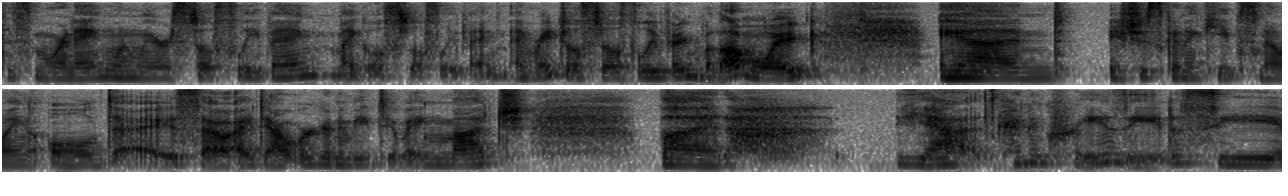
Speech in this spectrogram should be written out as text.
this morning when we were still sleeping. Michael's still sleeping and Rachel's still sleeping, but I'm awake. And it's just gonna keep snowing all day. So I doubt we're gonna be doing much. But yeah, it's kind of crazy to see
